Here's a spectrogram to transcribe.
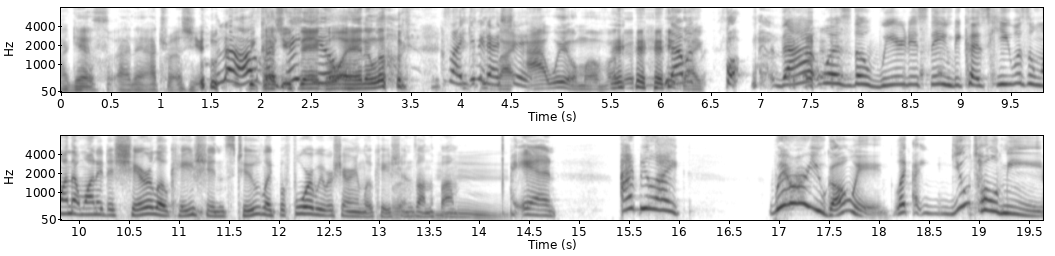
I guess I, I trust you. No, I was because like, you "Thank said you." go ahead and look. It's like, give me that like, shit. I will, motherfucker. He's That was- like, fuck. that was the weirdest thing because he was the one that wanted to share locations too. Like before we were sharing locations on the phone. Mm. And I'd be like, where are you going? Like you told me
